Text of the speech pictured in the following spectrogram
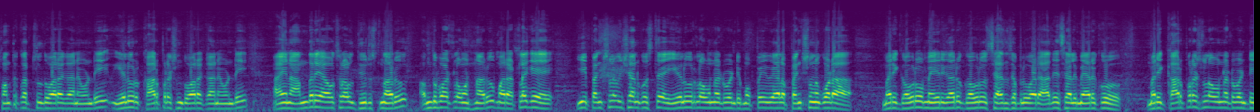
సొంత ఖర్చుల ద్వారా కానివ్వండి ఏలూరు కార్పొరేషన్ ద్వారా కానివ్వండి ఆయన అందరి అవసరాలు తీరుస్తున్నారు అందుబాటులో ఉంటున్నారు. మరి అట్లాగే ఈ పెన్షన్ల విషయానికి వస్తే ఏలూరులో ఉన్నటువంటి ముప్పై వేల పెన్షన్లు కూడా మరి గౌరవ మేయర్ గారు గౌరవ శాసనసభ్యులు వారి ఆదేశాల మేరకు మరి కార్పొరేషన్లో ఉన్నటువంటి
